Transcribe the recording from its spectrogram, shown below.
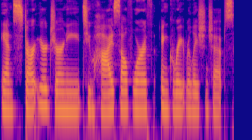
and start your journey to high self worth and great relationships.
